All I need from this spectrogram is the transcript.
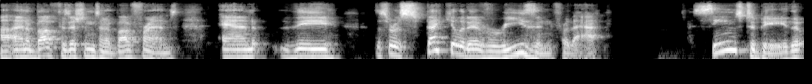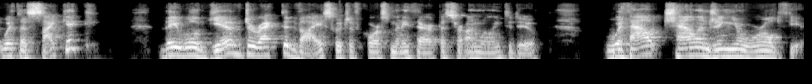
uh, and above physicians and above friends. And the the sort of speculative reason for that seems to be that with a psychic, they will give direct advice, which of course many therapists are unwilling to do, without challenging your worldview.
